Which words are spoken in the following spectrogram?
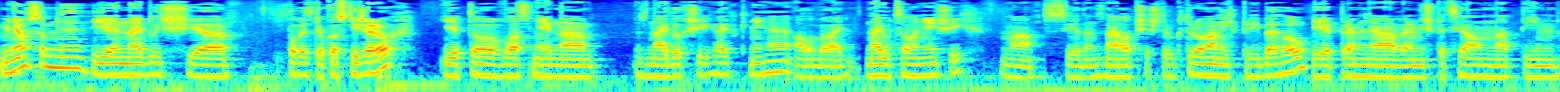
Mne osobne je najbližšia povesť o kostižeroch. Je to vlastne jedna z najdlhších aj v knihe, alebo aj najucelenejších má jeden z najlepšie štrukturovaných príbehov. Je pre mňa veľmi špeciálna tým,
